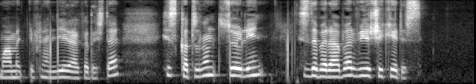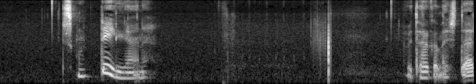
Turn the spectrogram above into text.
Muhammedli falan değil arkadaşlar. Siz katılın söyleyin. Sizle beraber video çekeriz. Sıkıntı değil yani. Evet arkadaşlar.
